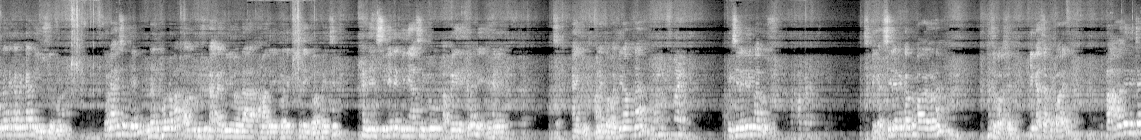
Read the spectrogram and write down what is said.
ওনাদেরকে আমরা কেন ইউজ করব না? তো আই সাথে ওনাদের ধন্যবাদ। অল্প কিছু টাকার বিনিময়ে ওরা আমাদের এই প্রজেক্টের সাথে ইনভলভ হয়েছে। এখানে সিলেটের যিনি আছেন, একটু আপনাকে দেখতে পারেন যেখানে থ্যাংক ইউ অনেক ধন্যবাদ। কি নাম আপনার? আপনি সিলেটেরই মানুষ। ঠিক আছে সিলেটের কাউকে পাওয়া গেল না? হতে বসেন। ঠিক আছে, আপনি পারেন। আমাদের এটা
